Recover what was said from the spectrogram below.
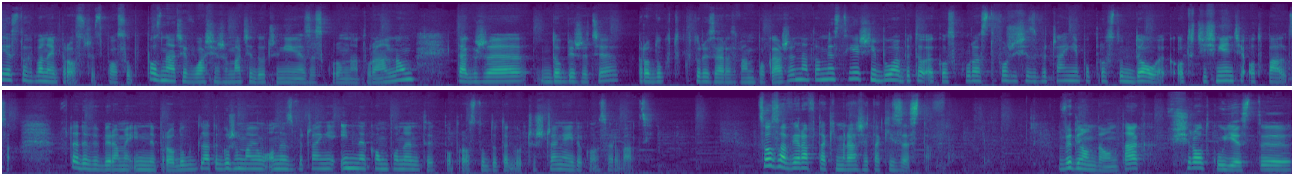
jest to chyba najprostszy sposób. Poznacie właśnie, że macie do czynienia ze skórą naturalną, także dobierzecie produkt, który zaraz Wam pokażę. Natomiast jeśli byłaby to ekoskóra, stworzy się zwyczajnie po prostu dołek, odciśnięcie od palca. Wtedy wybieramy inny produkt, dlatego że mają one zwyczajnie inne komponenty po prostu do tego czyszczenia i do konserwacji. Co zawiera w takim razie taki zestaw? Wygląda on tak. W środku jest y,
